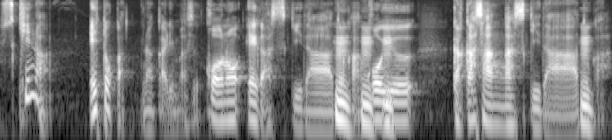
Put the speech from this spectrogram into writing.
好きな絵とかなんかあります？この絵が好きだとか、うんうんうん。こういう画家さんが好きだとか、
